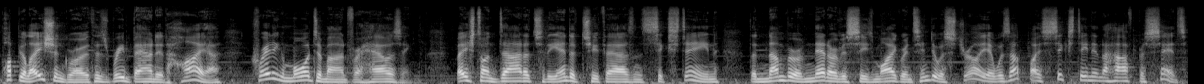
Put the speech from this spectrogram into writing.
Population growth has rebounded higher, creating more demand for housing. Based on data to the end of 2016, the number of net overseas migrants into Australia was up by 16.5%,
